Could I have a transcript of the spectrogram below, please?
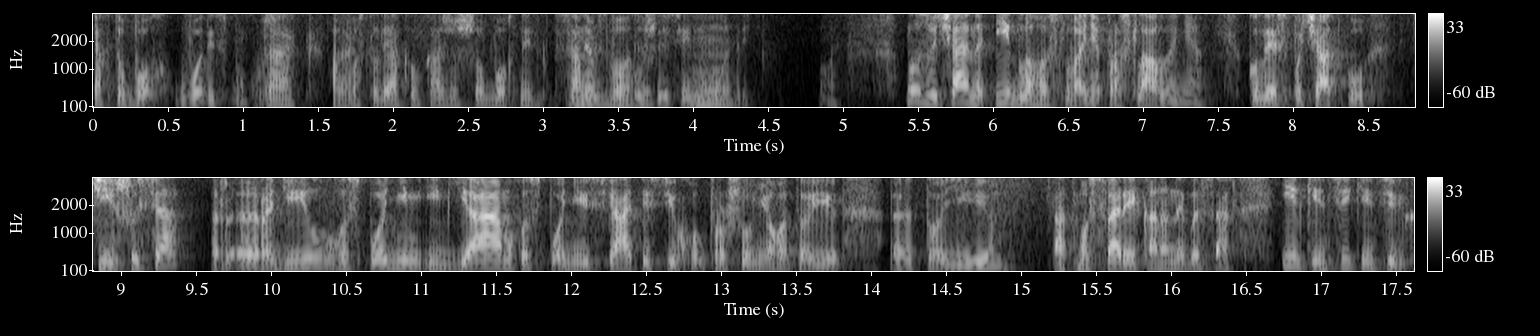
Як то Бог вводить спокусу? Так, так. Апостол Яков каже, що Бог не сам Не не спокушується і не вводить. От. Ну, звичайно, і благословення, прославлення. Коли я спочатку тішуся, радію Господнім ім'ям, Господньою святістю, прошу в нього тої, е, тої атмосфери, яка на небесах. І в кінці кінців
